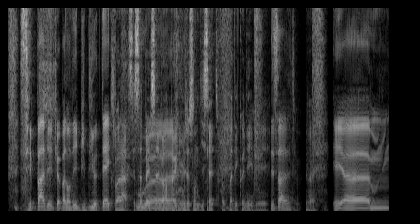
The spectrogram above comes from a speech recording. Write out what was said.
C'est pas des, tu vas pas dans des bibliothèques. Voilà, ça s'appelle euh, Cyberpunk 2077, faut pas déconner, mais. C'est ça. tu vois. Ouais. Et, euh,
